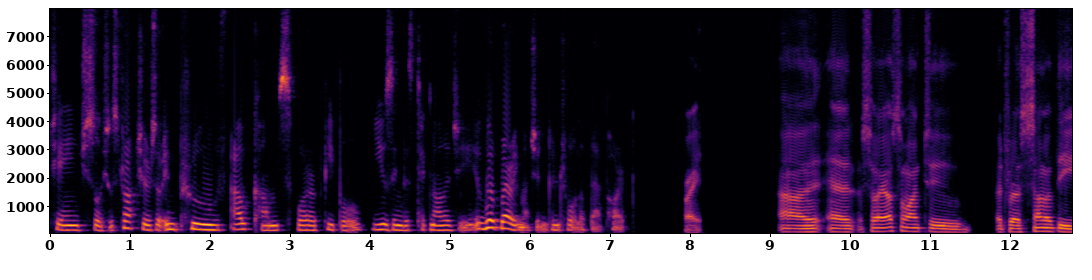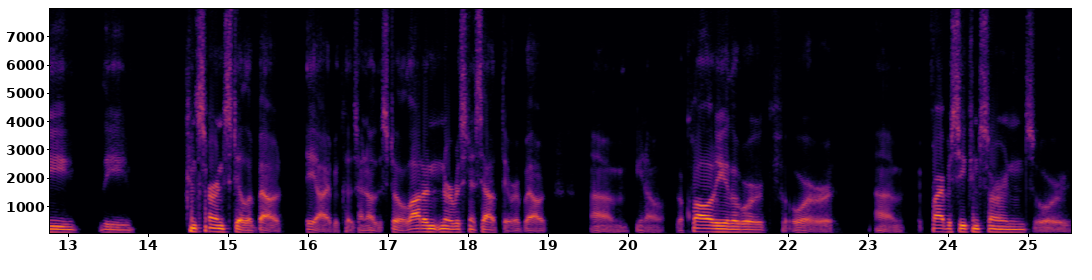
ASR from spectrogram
change social structures or improve outcomes for people using this technology. We're very much in control of that part. Right. Uh, so I also want to address some of the the concerns still about AI because I know there's still a lot of nervousness out there about um, you know the quality of the work or um, privacy concerns or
